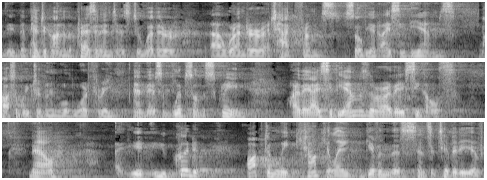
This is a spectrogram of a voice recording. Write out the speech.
the, the, Pentagon and the President as to whether uh, we're under attack from Soviet ICBMs, possibly triggering World War III. And there's some blips on the screen. Are they ICBMs or are they seagulls? Now, you, you could optimally calculate, given the sensitivity of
